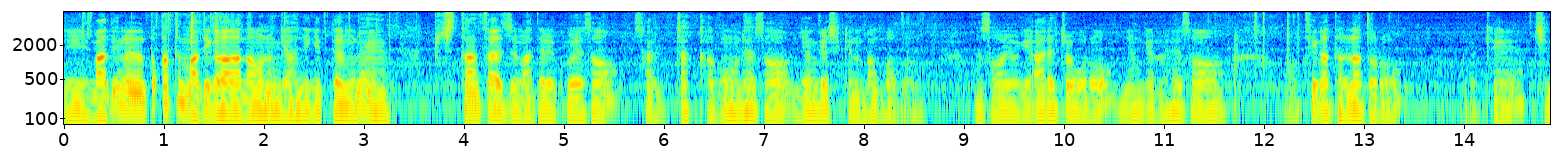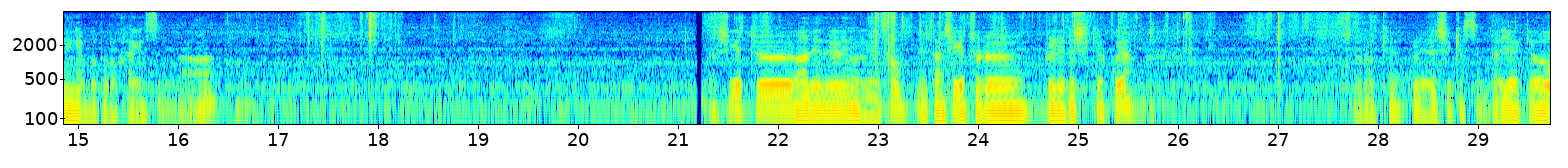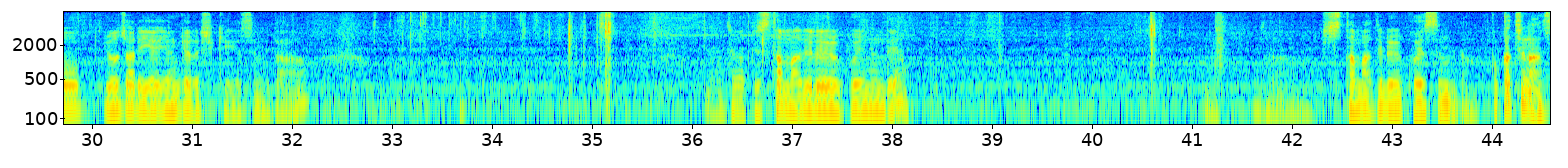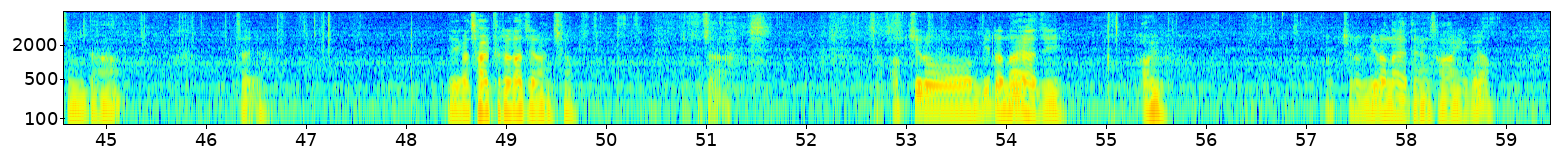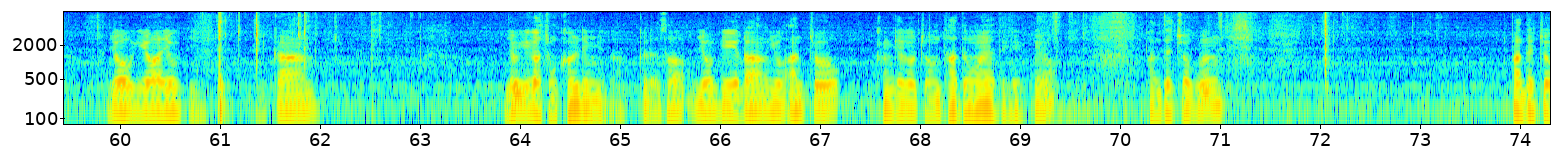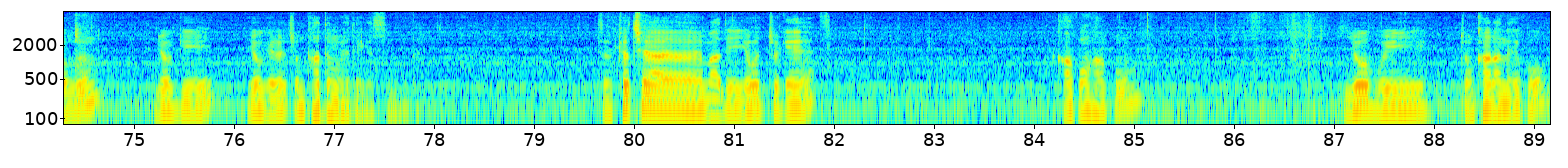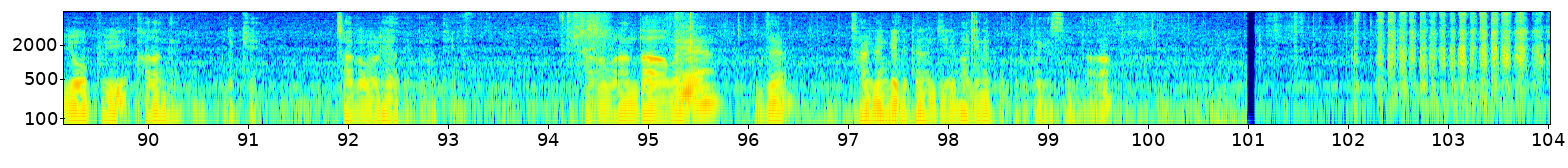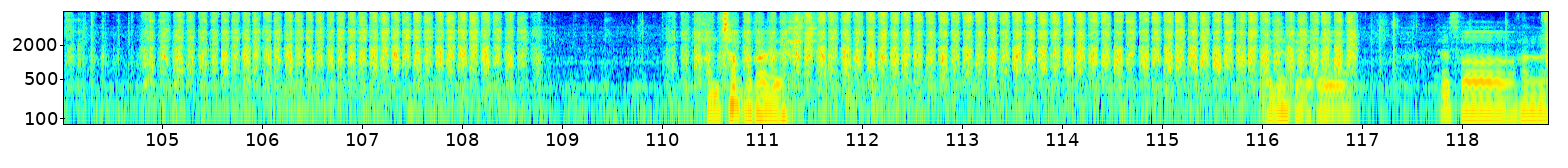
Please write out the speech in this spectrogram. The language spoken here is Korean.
이 마디는 똑같은 마디가 나오는 게 아니기 때문에 비슷한 사이즈 마디를 구해서 살짝 가공을 해서 연결시키는 방법으로 그래서 여기 아래쪽으로 연결을 해서 어, 티가 덜 나도록 이렇게 진행해 보도록 하겠습니다. 시계줄 마디 늘림을 위해서 일단 시계줄을 분리를 시켰고요. 이렇게 분리를 시켰습니다. 여기 요, 요 자리에 연결을 시키겠습니다. 네, 제가 비슷한 마디를 구했는데요. 자, 비슷한 마디를 구했습니다. 똑같지는 않습니다. 자, 여기가 잘 들어가질 않죠. 보자. 자, 억지로 밀어 넣어야지. 어휴. 억지로 밀어놔야 되는 상황이고요. 여기와 여기, 그러니까 여기가 좀 걸립니다. 그래서 여기랑 요 안쪽 간격을 좀 다듬어야 되겠고요. 반대쪽은 반대쪽은 여기 여기를 좀 다듬어야 되겠습니다. 저 교체할 마디 요쪽에 가공하고 요 부위 좀 갈아내고 요 부위 갈아내고 이렇게 작업을 해야 될 것 같아요. 작업을 한 다음에 이제 잘 연결이 되는지 확인해 보도록 하겠습니다. 한참 더 가야 되겠죠. 이런 식으로 해서 한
